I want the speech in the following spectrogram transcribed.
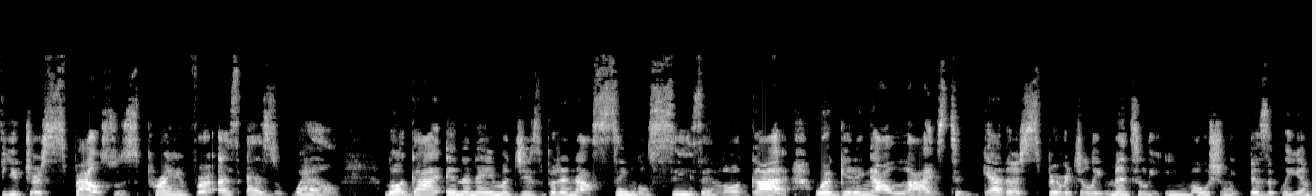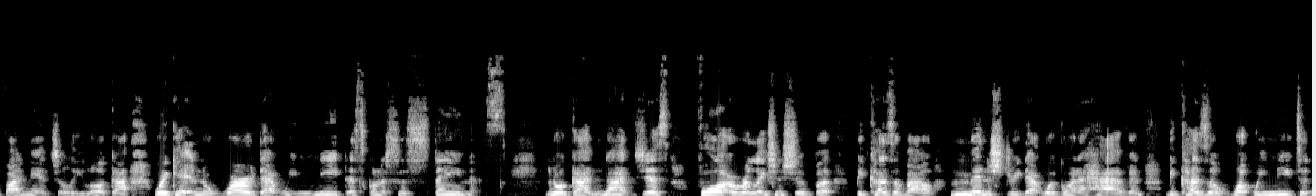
future spouse was praying for us as well. Lord God, in the name of Jesus, but in our single season, Lord God, we're getting our lives together spiritually, mentally, emotionally, physically, and financially, Lord God. We're getting the word that we need that's going to sustain us. Lord God, not just for a relationship, but because of our ministry that we're going to have and because of what we need to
